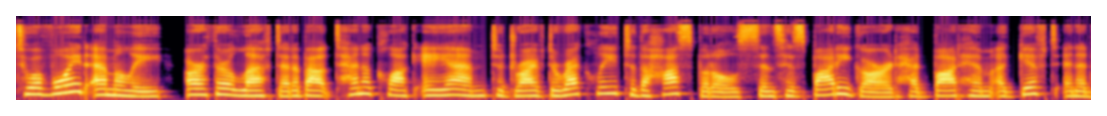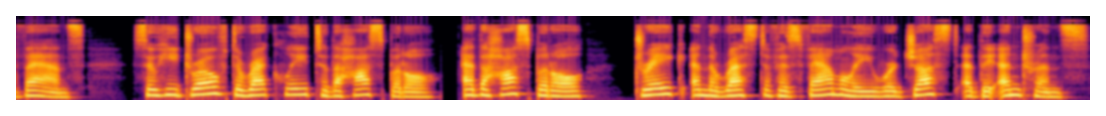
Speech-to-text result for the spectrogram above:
To avoid Emily, Arthur left at about 10 o'clock a.m. to drive directly to the hospital since his bodyguard had bought him a gift in advance, so he drove directly to the hospital. At the hospital, Drake and the rest of his family were just at the entrance,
